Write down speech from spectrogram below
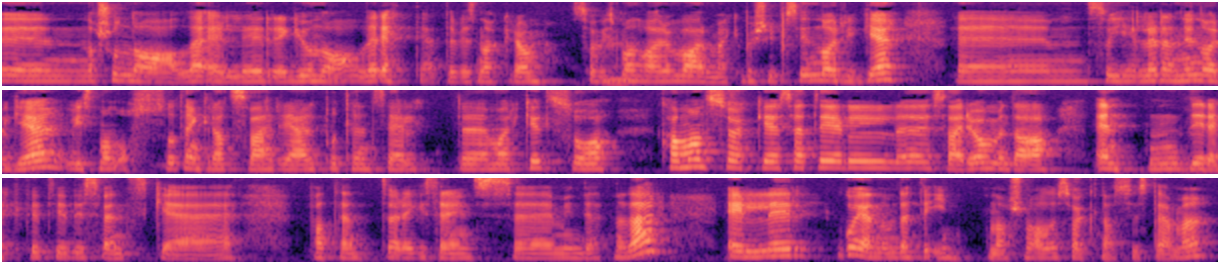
eh, nasjonale eller regionale rettigheter vi snakker om. Så hvis man har en varemerkebeskyttelse i Norge, eh, så gjelder den i Norge. Hvis man også tenker at Sverige er et potensielt eh, marked, så kan man søke seg til eh, Sverige, men da enten direkte til de svenske patent- og registreringsmyndighetene der, eller gå gjennom dette internasjonale søknadssystemet.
